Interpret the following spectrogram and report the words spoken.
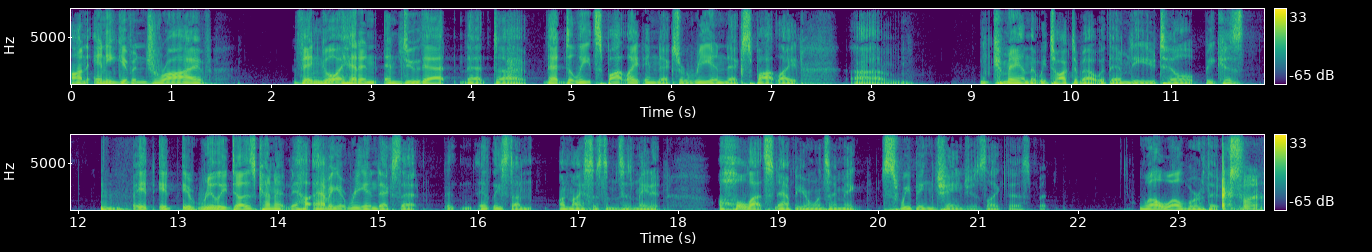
on any given drive then go ahead and, and do that that uh, that delete spotlight index or re-index spotlight um, command that we talked about with mdutil because it, it, it really does kind of having it re-index that at least on on my systems has made it a whole lot snappier once I make sweeping changes like this. But well, well worth it. Excellent.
